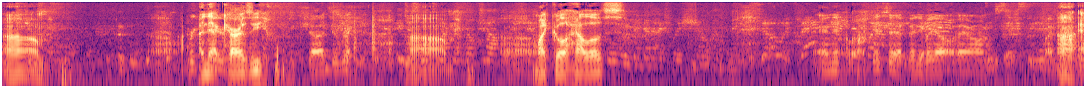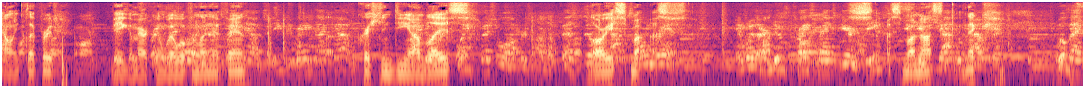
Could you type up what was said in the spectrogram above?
Um, Rick Annette Harris. Carsey, Shout out to Rick. um, Michael Hallows, And if, like if anybody out there on my Uh, Alan Clifford. Join, come on. big American Werewolf in London fan, Christian Dion Blaze, Laurie Sm- S- And with our new price match guarantee, Smonusk Nick, we'll match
